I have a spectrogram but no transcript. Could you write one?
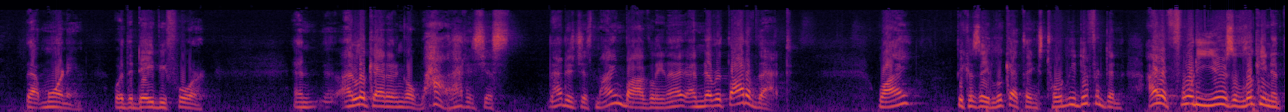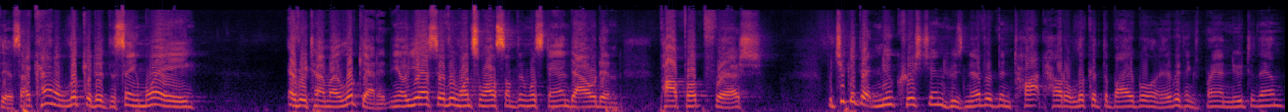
that morning or the day before. And I look at it and go, wow, that is just that is just mind-boggling. I, I've never thought of that. Why? Because they look at things totally different than I have 40 years of looking at this. I kind of look at it the same way every time I look at it. You know, yes, every once in a while something will stand out and pop up fresh. But you get that new Christian who's never been taught how to look at the Bible and everything's brand new to them.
